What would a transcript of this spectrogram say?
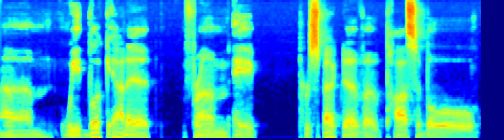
Um, we look at it from a perspective of possible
